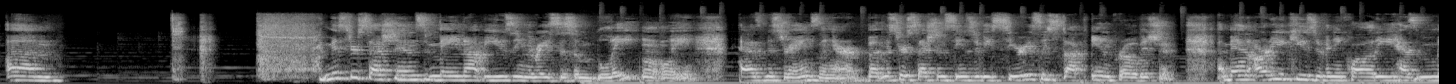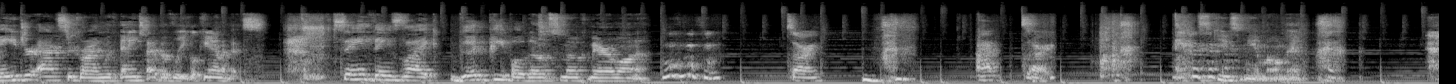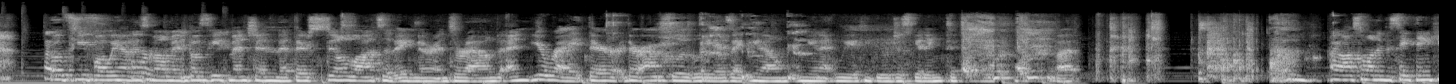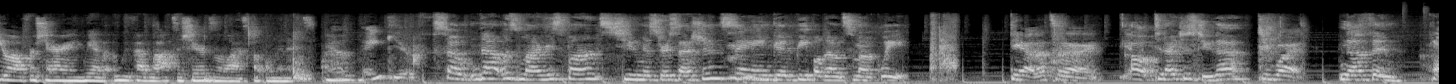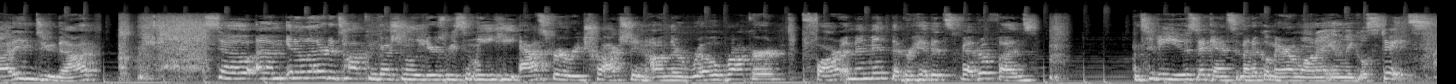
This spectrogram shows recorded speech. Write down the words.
Um, Mr. Sessions may not be using the racism blatantly as Mr. Anslinger, but Mr. Sessions seems to be seriously stuck in prohibition. A man already accused of inequality has major axe to grind with any type of legal cannabis. Saying things like, good people don't smoke marijuana. Sorry. I, sorry. Excuse me a moment. Bo Peep, while we have this moment, Bo Peep mentioned that there's still lots of ignorance around, and you're right. There, there absolutely is. A, you know, I mean, I- we I think we were just getting to, but I also wanted to say thank you all for sharing. We have we've had lots of shares in the last couple minutes. Wow, thank you. So that was my response to Mr. Sessions saying good people don't smoke weed. Yeah, that's what I. Oh, did I just do that? Do what? Nothing. I didn't do that. So, um, in a letter to top congressional leaders recently, he asked for a retraction on the Rohrabacher Farr Amendment that prohibits federal funds to be used against medical marijuana in legal states.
